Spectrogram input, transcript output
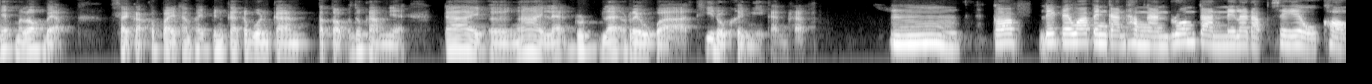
เนี้ยมาลอกแบบใส่กลับเข้าไปทำให้เป็นการกระบวนการตัดต่อพันธุกรรมเนี่ยได้เออง่ายและรวดและเร็วกว่าที่เราเคยมีกันครับ อืม ก็เรียกได้ว่าเป็นการทำงานร่วมกันในระดับเซลล์ของ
